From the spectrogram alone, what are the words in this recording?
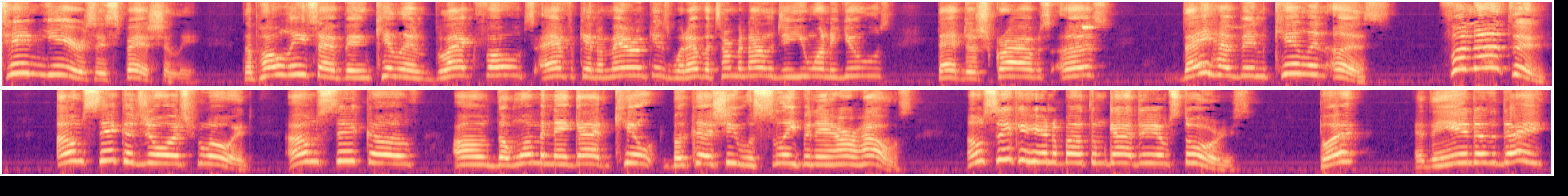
10 years, especially, the police have been killing black folks, African Americans, whatever terminology you want to use that describes us. They have been killing us for nothing. I'm sick of George Floyd. I'm sick of um, the woman that got killed because she was sleeping in her house. I'm sick of hearing about them goddamn stories. But at the end of the day,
